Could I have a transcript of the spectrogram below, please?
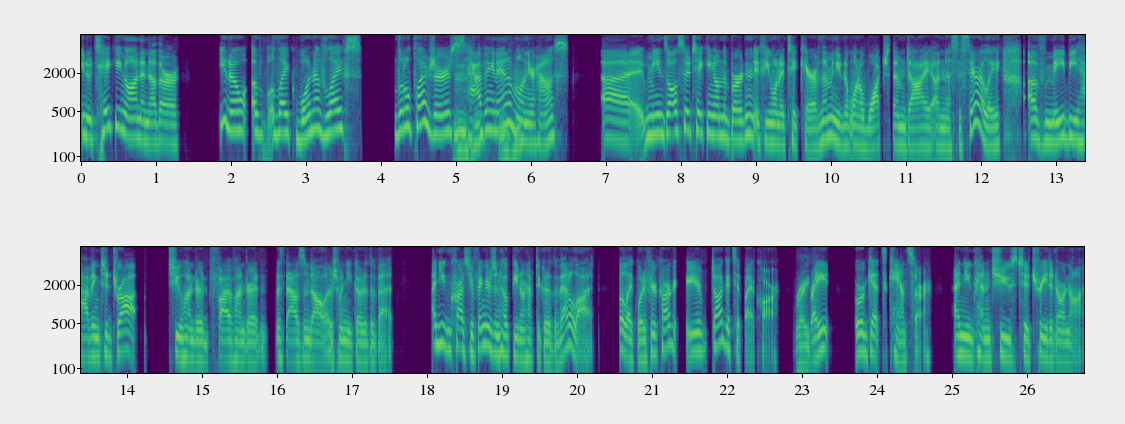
you know, taking on another, you know, a, like one of life's little pleasures, Mhm, having an animal in your house. Uh, means also taking on the burden if you want to take care of them and you don't want to watch them die unnecessarily of maybe having to drop 200 500 $1000 when you go to the vet and you can cross your fingers and hope you don't have to go to the vet a lot. But like, what if your car, your dog gets hit by a car, Right. right? Or gets cancer, and you can choose to treat it or not,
